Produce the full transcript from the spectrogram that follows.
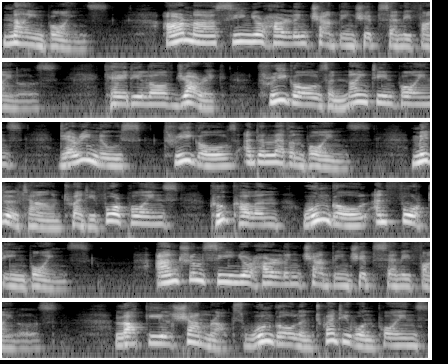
9 points. Armagh Senior Hurling Championship semi finals. Keady Lámh Dhearg 3 goals and 19 points, Derry Derrynoose 3 goals and 11 points. Middletown 24 points, Cuchulainn 1 goal and 14 points. Antrim Senior Hurling Championship semi finals. Loughgiel Shamrocks 1 goal and 21 points,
